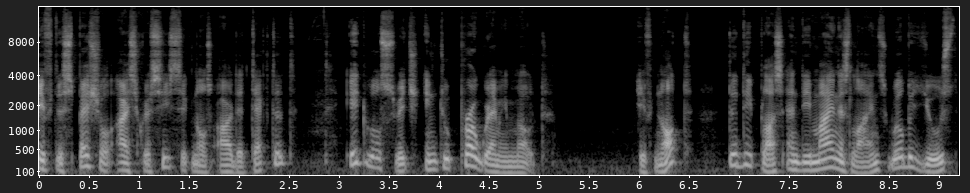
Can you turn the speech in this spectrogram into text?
If the special I2C signals are detected, it will switch into programming mode. If not, the D plus and D minus lines will be used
